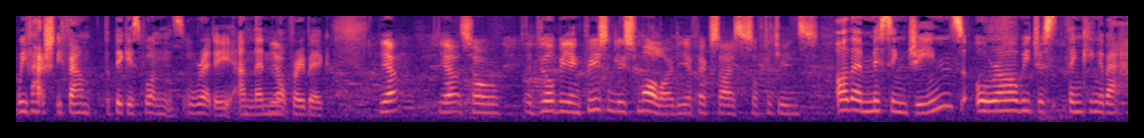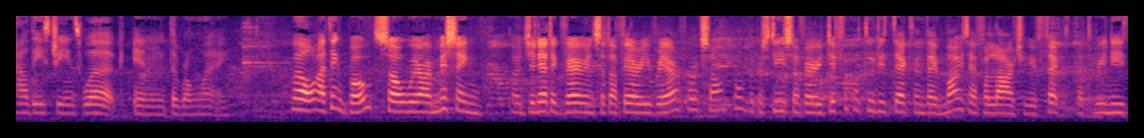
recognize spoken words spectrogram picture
We've actually found the biggest ones already, and they're not very big. Yeah, yeah, so it will be increasingly smaller, the effect sizes of the genes. Are there missing genes, or are we just thinking about how these genes work in the wrong way? Well, I think both. So we are missing uh, genetic variants that are very rare, for example, because these are very difficult to detect and they might have a larger effect. But we need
